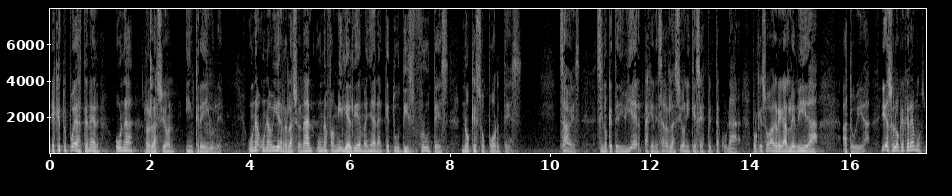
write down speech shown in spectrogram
es que tú puedas tener una relación increíble una, vida relacional, una familia el día de mañana que tú disfrutes, no que soportes. ¿Sabes? Sino que te diviertas en esa relación y que sea espectacular, porque eso va a agregarle vida a tu vida. Y eso es lo que queremos.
